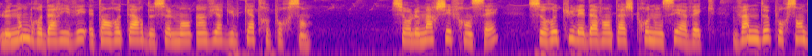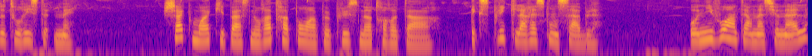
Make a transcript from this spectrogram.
le nombre d'arrivées est en retard de seulement 1,4%. Sur le marché français, ce recul est davantage prononcé avec 22% de touristes mais. Chaque mois qui passe, nous rattrapons un peu plus notre retard. Explique la responsable. Au niveau international,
